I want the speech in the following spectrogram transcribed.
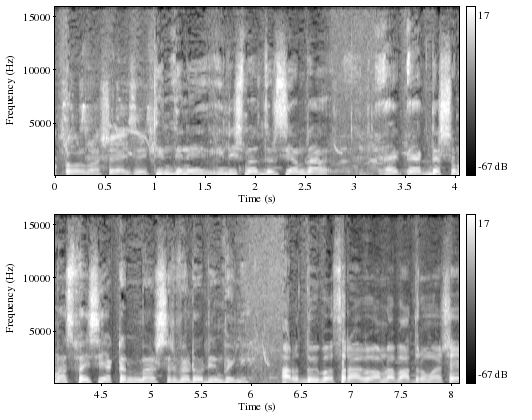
অক্টোবর মাসে আইছে। তিন দিনে ইলিশ মাছ ধরছি আমরা এক এক দেড়শো মাছ পাইছি একটা মাছের ফেটেও ডিম পাইনি। আর দুই বছর আগে আমরা ভাদ্র মাসে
